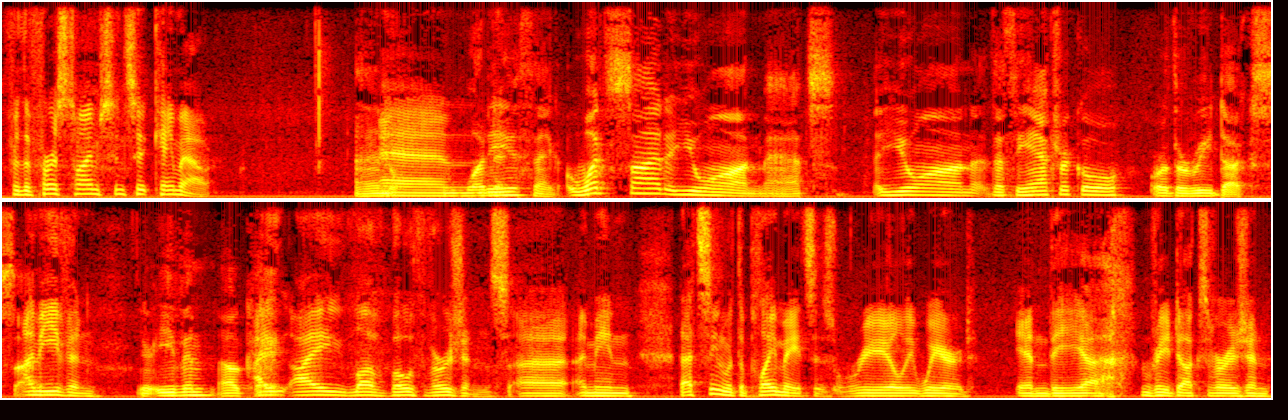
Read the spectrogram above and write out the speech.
for the first time since it came out. And, And- what do you think? What side are you on, Matt? Are you on the theatrical or the Redux side? I'm even. You're even? Okay. I, I love both versions. Uh, I mean, that scene with the Playmates is really weird in the uh, Redux version.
